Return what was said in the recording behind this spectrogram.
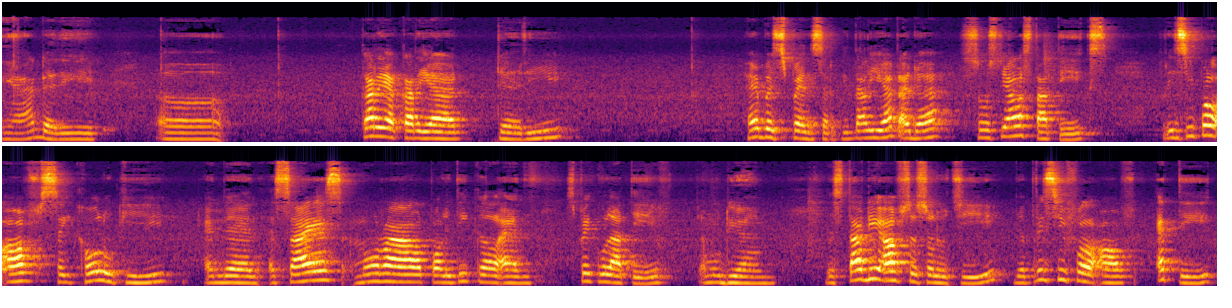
ya dari uh, karya-karya dari Herbert Spencer. Kita lihat ada social statics, principle of psychology, and then a science, moral, political, and speculative. Kemudian the study of sociology, the principle of ethics,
